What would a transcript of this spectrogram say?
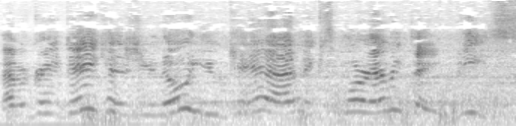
Have a great day because you know you can explore everything. Peace.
